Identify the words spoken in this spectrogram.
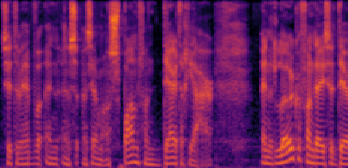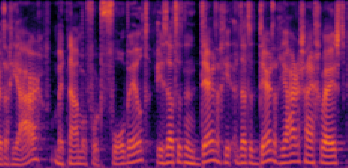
zitten we, hebben we een, een, zeg maar een span van 30 jaar. En het leuke van deze 30 jaar, met name voor het voorbeeld, is dat het, een 30, dat het 30 jaar zijn geweest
